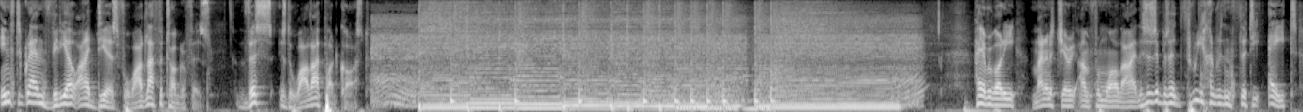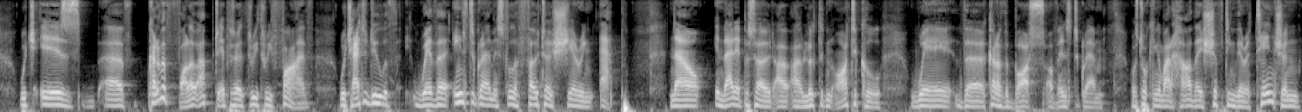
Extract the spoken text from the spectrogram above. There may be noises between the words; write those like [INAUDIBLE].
Instagram video ideas for wildlife photographers. This is the Wild Eye Podcast. Hey everybody, my name is Gerry. I'm from Wild Eye. This is episode 338, which is uh, kind of a follow up to episode 335, which had to do with whether Instagram is still a photo sharing app. Now, in that episode, I, I, looked at an article where the kind of the boss of Instagram was talking about how they're shifting their attention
